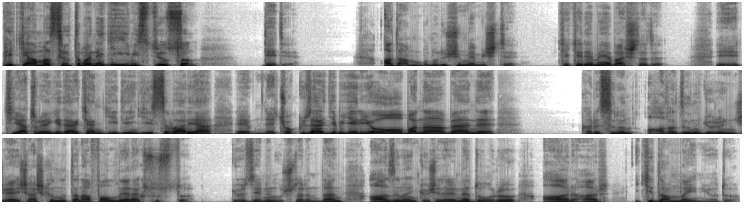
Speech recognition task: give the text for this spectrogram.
Peki ama sırtıma ne giyeyim istiyorsun? dedi. Adam bunu düşünmemişti. Kekelemeye başladı. E, tiyatroya giderken giydiğin giysi var ya e, e, çok güzel gibi geliyor o bana ben... E... Karısının ağladığını görünce şaşkınlıktan afallayarak sustu. Gözlerinin uçlarından ağzının köşelerine doğru ağır ağır iki damla iniyordu.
